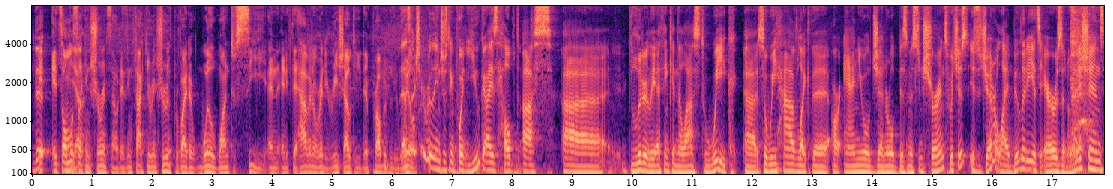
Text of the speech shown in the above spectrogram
it, it's almost yeah. like insurance nowadays. In fact, your insurance provider will want to see, and, and if they haven't already reached out to you, they probably That's will. That's actually a really interesting point. You guys helped us uh, literally, I think in the last week. Uh, so we have like the our annual general business insurance, which is is general liability. It's errors and omissions.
